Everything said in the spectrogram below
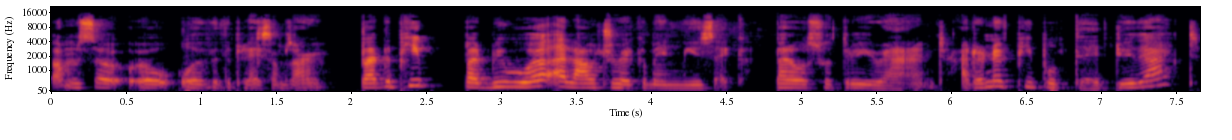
I'm so all over the place, I'm sorry. But the people. But we were allowed to recommend music, but it was for three rand. I don't know if people did do that.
